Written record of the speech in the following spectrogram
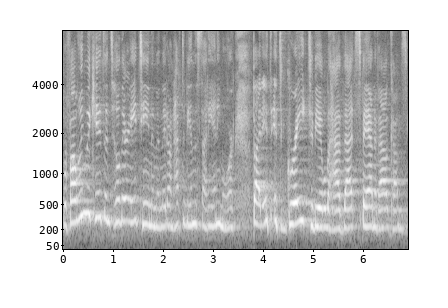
we're following the kids until they're 18 and then they don't have to be in the study anymore. But it, it's great to be able to have that span of outcomes.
